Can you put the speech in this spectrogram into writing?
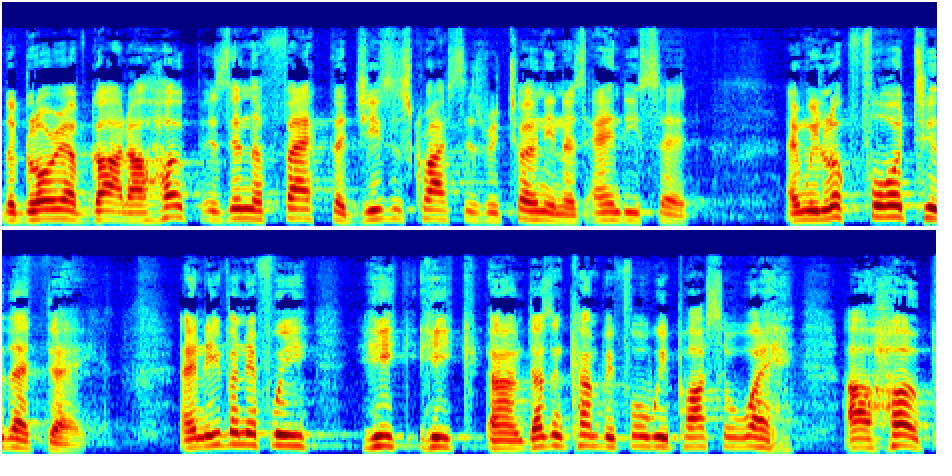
the glory of God. Our hope is in the fact that Jesus Christ is returning, as Andy said. And we look forward to that day. And even if we, he, he um, doesn't come before we pass away, our hope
